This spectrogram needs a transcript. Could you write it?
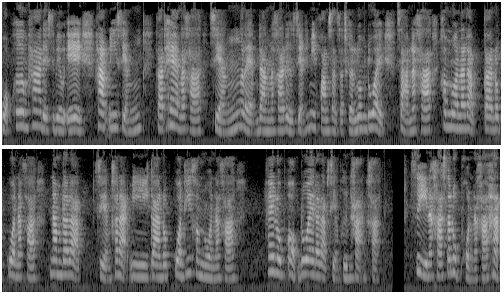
บวกเพิ่ม 5 เดซิเบล A หากมีเสียงกระแทกนะคะ เสียงแหลมดังนะคะ หรือเสียงที่มีความสั่นสะเทือนร่วมด้วย 3 นะคะคำนวณระดับการรบกวนนะคะนำระดับเสียงขณะมีการรบกวนที่คำนวณนะคะ ให้ลบออกด้วยระดับเสียงพื้นฐานค่ะ 4. นะคะ สรุปผลนะคะ หาก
